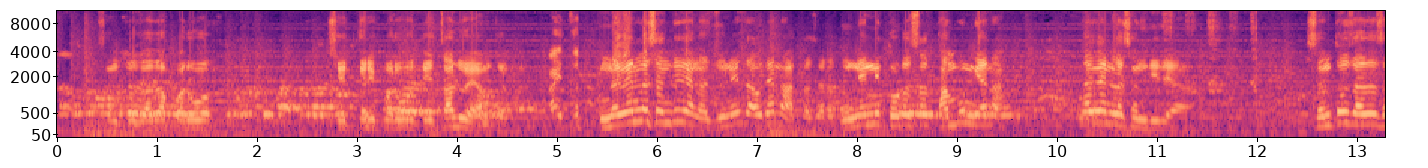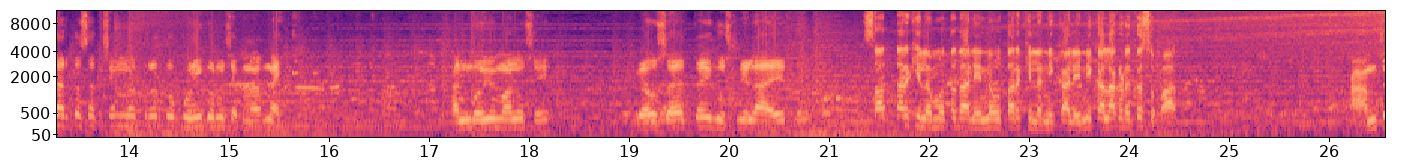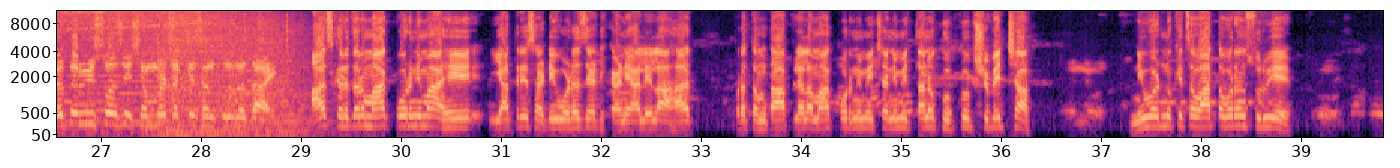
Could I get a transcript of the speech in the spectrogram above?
संतोष दादा पर्व शेतकरी पर्व ते चालू आहे आमच्याकडे नव्यांना संधी द्या ना जुने जाऊ द्या ना आता जरा. जुन्यांनी थोडस थांबून घ्या ना. नव्यांना संधी द्या. संतोष दादा सारखं सक्षम नेतृत्व कोणी करू शकणार नाही. अनुभवी माणूस आहे. व्यवसायातही घुसलेला आहे तो. सात तारखेला मतदान आहे नऊ तारखेला निकाल आहे. निकालाकडे कसं पाहत? आमचा तर विश्वास आहे शंभर टक्के संतोष दादा आहे. आज खरं तर माघ पौर्णिमा आहे. यात्रेसाठी वडच या ठिकाणी आलेला आहात. प्रथमतः आपल्याला माघ पौर्णिमेच्या निमित्तानं खूप खूप शुभेच्छा. धन्यवाद. निवडणुकीचं वातावरण सुरू आहे. हो.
